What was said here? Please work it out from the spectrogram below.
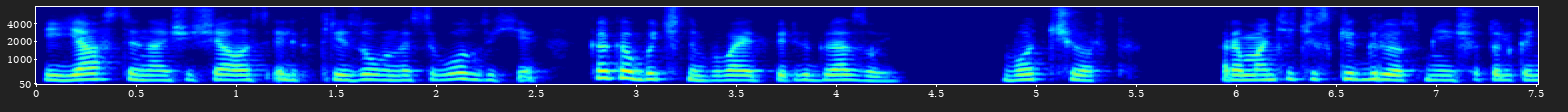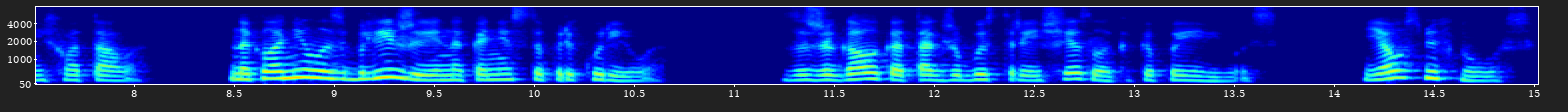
и явственно ощущалась электризованность в воздухе, как обычно бывает перед грозой. Вот черт. Романтических грез мне еще только не хватало. Наклонилась ближе и наконец-то прикурила. Зажигалка так же быстро исчезла, как и появилась. Я усмехнулась.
